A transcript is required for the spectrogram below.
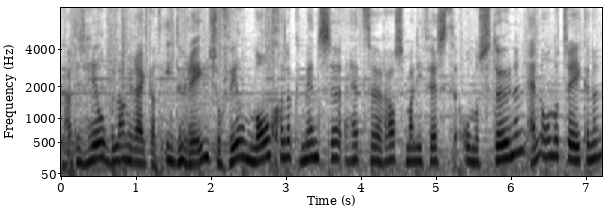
Nou, het is heel belangrijk dat iedereen, zoveel mogelijk mensen, het eh, rasmanifest ondersteunen en ondertekenen,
